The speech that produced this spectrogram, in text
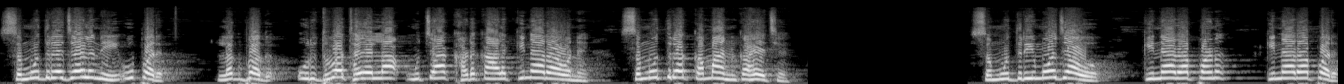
સમુદ્ર જળની ઉપર લગભગ ઉર્ધ્વ થયેલા ઊંચા ખડકાળ કિનારાઓને સમુદ્ર કમાન કહે છે. સમુદ્રી મોજાઓ કિનારા પણ, કિનારા પર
